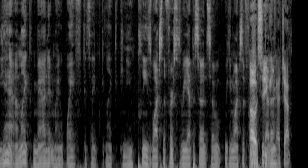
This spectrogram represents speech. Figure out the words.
Yeah, I'm like mad at my wife because I like, can you please watch the first three episodes so we can watch the fourth Oh, so you can catch up?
